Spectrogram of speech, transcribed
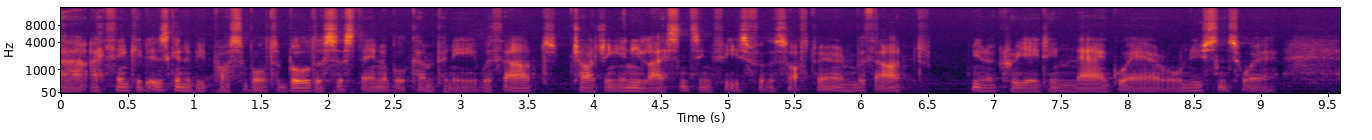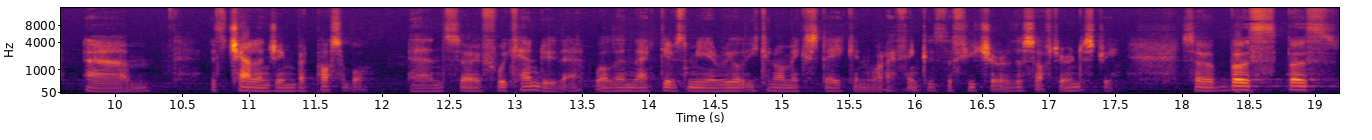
Uh, I think it is going to be possible to build a sustainable company without charging any licensing fees for the software and without, you know, creating nagware or nuisanceware. Um, it's challenging but possible. And so, if we can do that, well, then that gives me a real economic stake in what I think is the future of the software industry. So, both both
